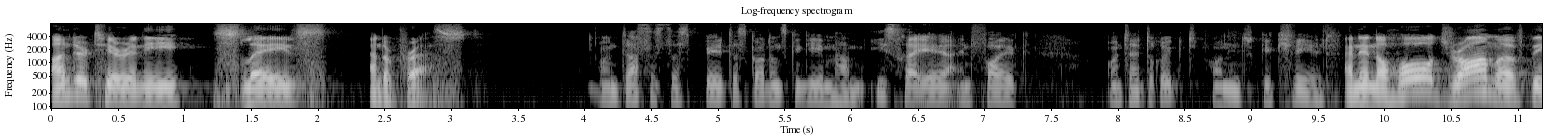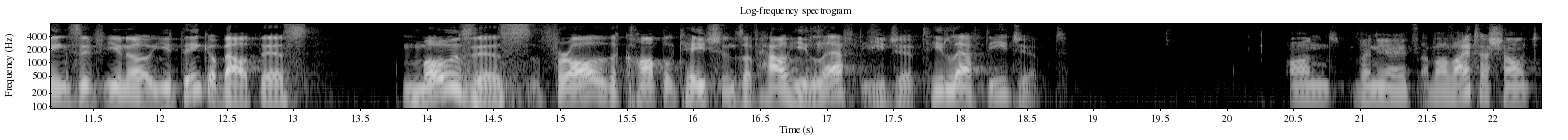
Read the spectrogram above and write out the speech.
under tyranny, slaves, and oppressed. Und das ist das Bild, das Gott uns gegeben hat. Israel, ein Volk, unterdrückt und gequält. And in the whole drama of things, if you know, you think about this, Moses, for all of the complications of how he left Egypt, he left Egypt. Und wenn ihr jetzt aber weiterschaut,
